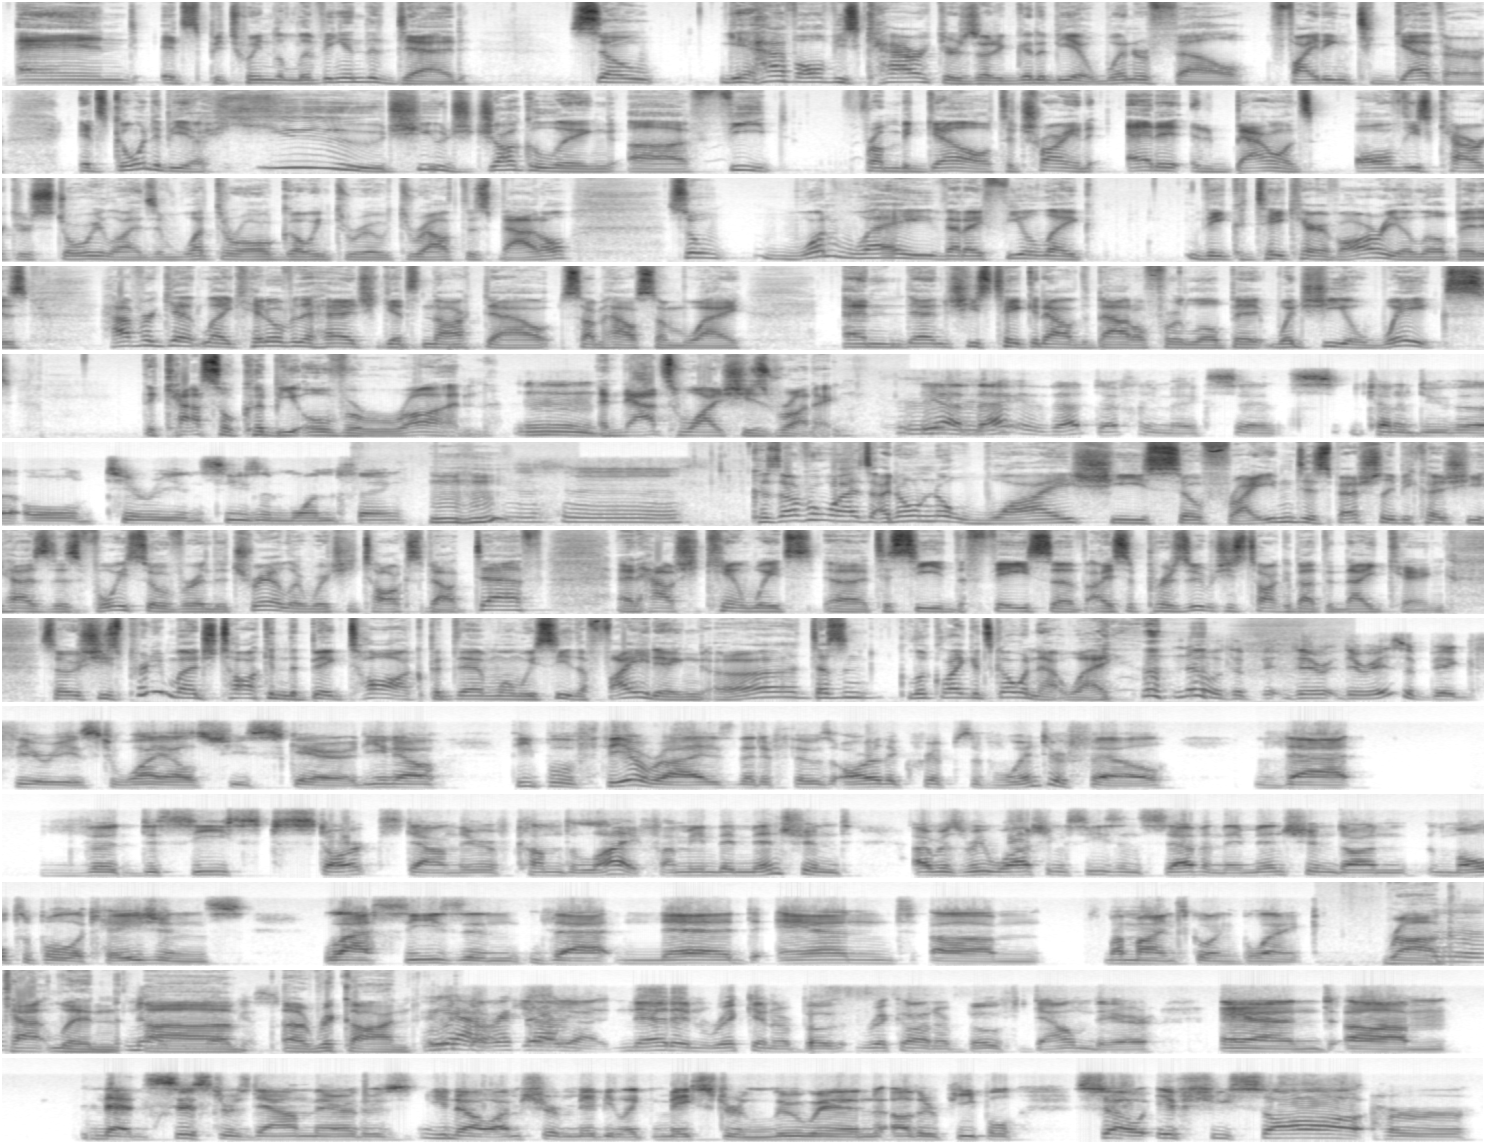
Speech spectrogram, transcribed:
and it's between the living and the dead. So you have all these characters that are going to be at Winterfell fighting together. It's going to be a huge, huge juggling uh, feat from Miguel to try and edit and balance all these characters' storylines and what they're all going through throughout this battle. So one way that I feel like they could take care of Arya a little bit is have her get like hit over the head, she gets knocked out somehow, some way, and then she's taken out of the battle for a little bit. When she awakes, the castle could be overrun, and that's why she's running. Yeah, that that definitely makes sense. Kind of do the old Tyrion season one thing. Mm-hmm. Because otherwise, I don't know why she's so frightened, especially because she has this voiceover in the trailer where she talks about death and how she can't wait uh, to see the face of, I presume she's talking about the Night King. So she's pretty much talking the big talk, but then when we see the fighting, uh, doesn't look like it's going that way. no, the, there there is a big theory as to why else she's scared. You know, people have theorized that if those are the crypts of Winterfell, that the deceased Starks down there have come to life. I mean, they mentioned. I was rewatching season seven. They mentioned on multiple occasions last season that Ned and um, my mind's going blank. Robb, Catelyn, No, uh, uh, Rickon. Yeah, Rickon- yeah, yeah. Ned and Rickon are both Rickon are both down there, and um, Ned's sister's down there. There's, you know, I'm sure maybe like Maester Luwin, other people. So if she saw her,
